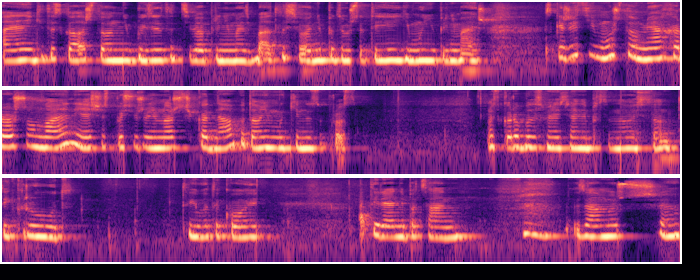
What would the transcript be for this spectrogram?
А Никита сказала, что он не будет от тебя принимать батлы сегодня, потому что ты ему не принимаешь. Скажите ему, что у меня хороший онлайн, я сейчас посижу немножечко одна, потом ему кину запрос. Скоро буду смотреть реальный пацан сезон. Ты крут. Ты вот такой. Ты реальный пацан. Замуж. Э,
